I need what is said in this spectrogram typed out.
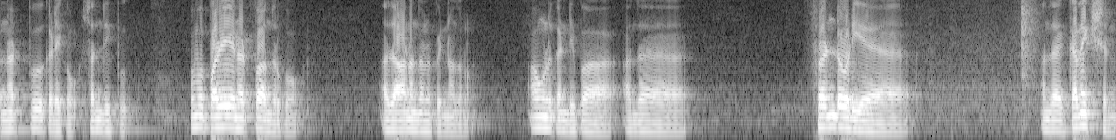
நட்பு கிடைக்கும். சந்திப்பு. ரொம்ப பழைய நட்பாக இருந்திருக்கும். அது ஆனந்தனம் பெண்ணாந்தனம். அவங்களுக்கு கண்டிப்பாக அந்த ஃப்ரெண்டோடைய அந்த கனெக்ஷன்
